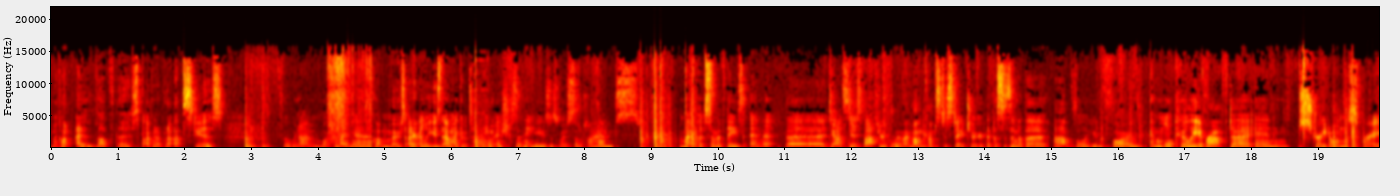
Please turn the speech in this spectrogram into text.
oh my god, I love this, but I'm gonna put it upstairs for when I'm washing my hair. I've got mousse. I don't really use that. I might give it to Hamish because I think he uses mousse sometimes. I might put some of these in the downstairs bathroom for where my mum comes to stay too. This is another um, volume foam and more curly ever after and straight on spray.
